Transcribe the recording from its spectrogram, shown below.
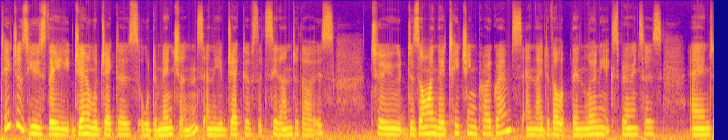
Teachers use the general objectives or dimensions and the objectives that sit under those to design their teaching programs and they develop then learning experiences and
